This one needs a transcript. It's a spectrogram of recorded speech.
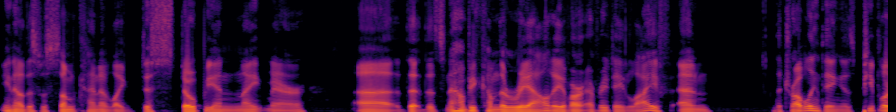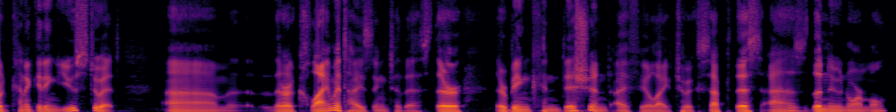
you know this was some kind of like dystopian nightmare uh, that that's now become the reality of our everyday life. And the troubling thing is people are kind of getting used to it um, they're acclimatizing to this. They're they're being conditioned. I feel like to accept this as the new normal,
